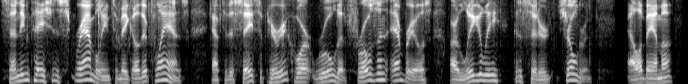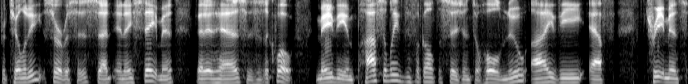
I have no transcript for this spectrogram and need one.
sending patients scrambling to make other plans after the state Superior Court ruled that frozen embryos are legally considered children. Alabama Fertility Services said in a statement that it has, this is a quote, made the impossibly difficult decision to hold new IVF treatments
